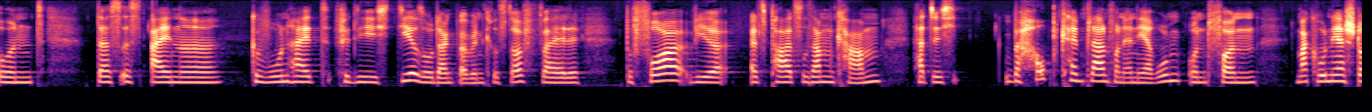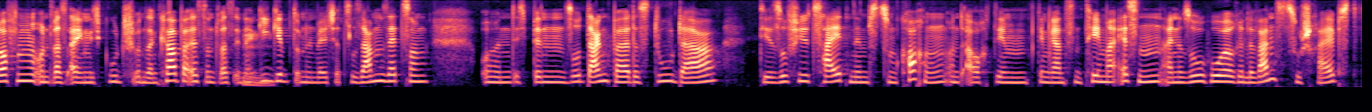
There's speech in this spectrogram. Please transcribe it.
Und das ist eine Gewohnheit, für die ich dir so dankbar bin, Christoph, weil bevor wir als Paar zusammenkamen, hatte ich überhaupt keinen Plan von Ernährung und von Makronährstoffen und was eigentlich gut für unseren Körper ist und was Energie mhm. gibt und in welcher Zusammensetzung. Und ich bin so dankbar, dass du da dir so viel Zeit nimmst zum Kochen und auch dem, dem ganzen Thema Essen eine so hohe Relevanz zuschreibst,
